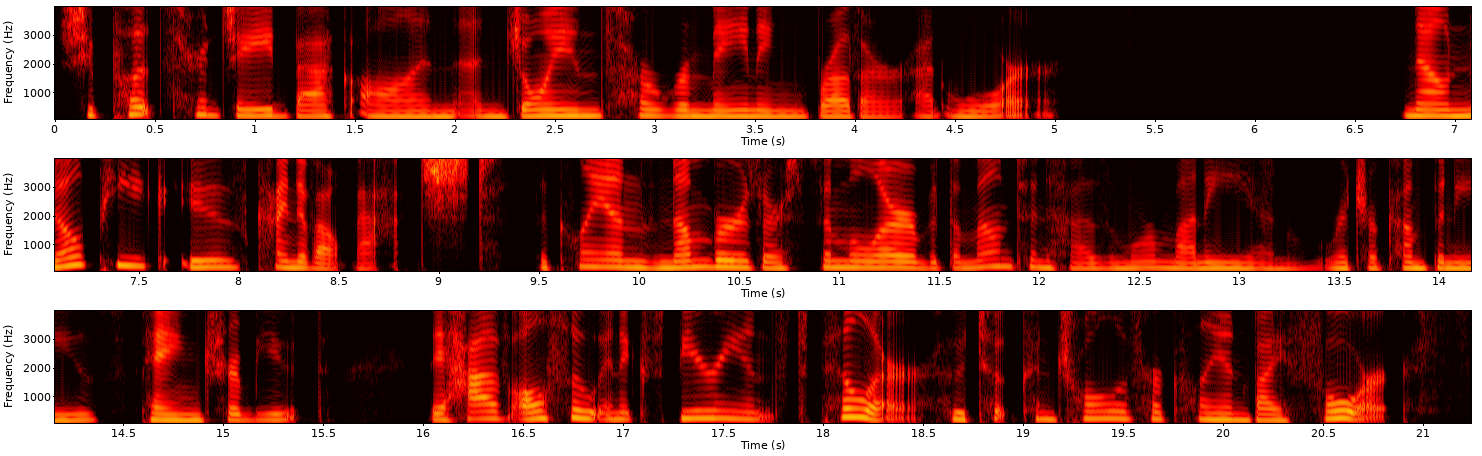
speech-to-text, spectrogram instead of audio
She puts her jade back on and joins her remaining brother at war. Now, No Peak is kind of outmatched. The clan's numbers are similar, but the mountain has more money and richer companies paying tribute. They have also an experienced pillar who took control of her clan by force.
